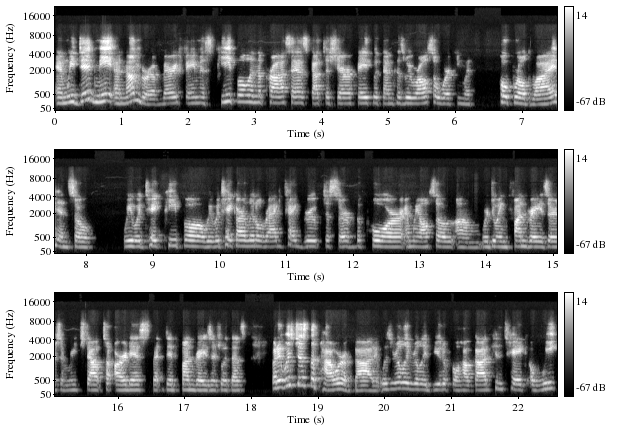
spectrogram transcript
And we did meet a number of very famous people in the process, got to share our faith with them because we were also working with Hope Worldwide. And so we would take people, we would take our little ragtag group to serve the poor. And we also um, were doing fundraisers and reached out to artists that did fundraisers with us but it was just the power of God. It was really, really beautiful how God can take a weak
